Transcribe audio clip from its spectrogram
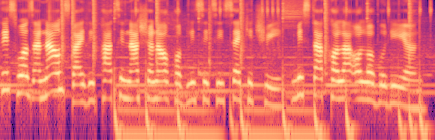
This was announced by the party National Publicity Secretary, Mr. Kola Ologbondiyan.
